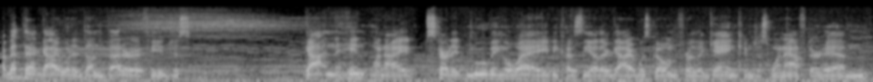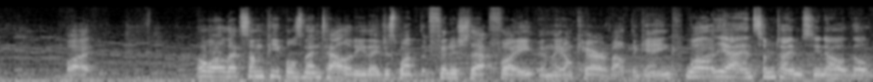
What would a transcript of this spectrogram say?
I bet that guy would have done better if he'd just gotten the hint when I started moving away because the other guy was going for the gank and just went after him. But oh well, that's some people's mentality. They just want to finish that fight and they don't care about the gank. Well, but- yeah, and sometimes you know they'll.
